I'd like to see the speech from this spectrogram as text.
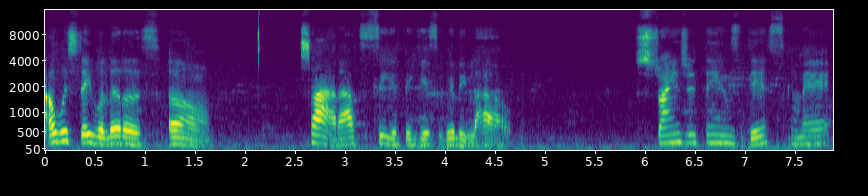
I wish they would let us um, try it out to see if it gets really loud. Stranger Things disc mat.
